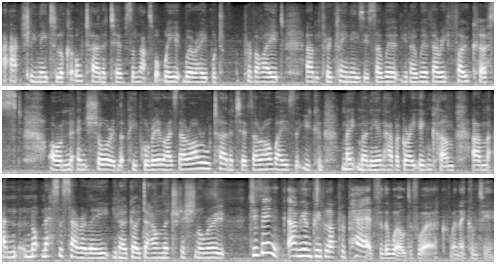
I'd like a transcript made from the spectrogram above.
actually need to look at alternatives and that's what we, we're able to provide um, through Kleeneze. So we're, you know, we're very focused on ensuring that people realise there are alternatives, there are ways that you can make money and have a great income um, and not necessarily, you know, go down the traditional route. Do you think um, young people are prepared for the world of work when they come to you?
